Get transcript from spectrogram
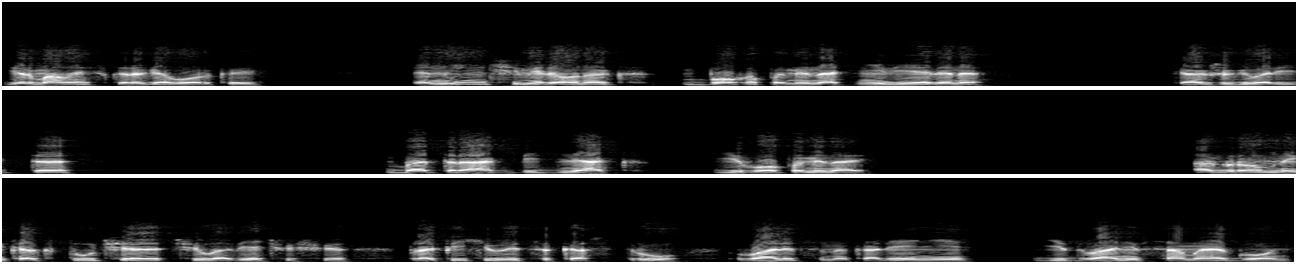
Ермолай скороговоркой. Нынче, миллионок, Бога поминать не велено. Как же говорить-то? Батрак, бедняк, его поминай. Огромный, как туча, человечище пропихивается к костру, валится на колени, едва не в самый огонь.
